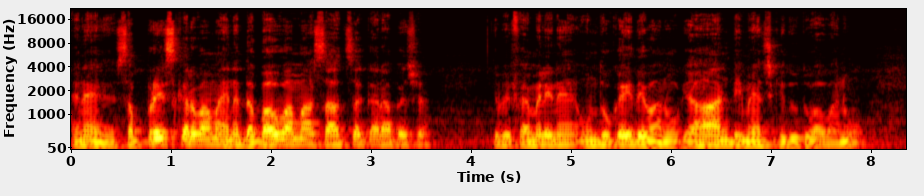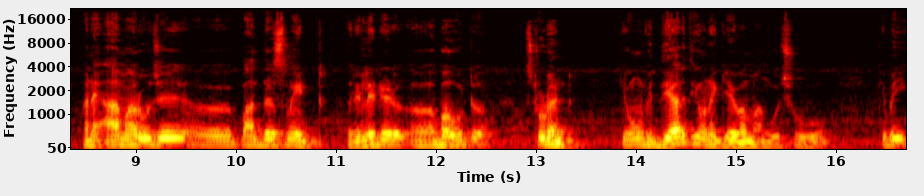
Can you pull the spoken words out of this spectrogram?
એને સપ્રેસ કરવામાં, એને દબાવવામાં સાથ સહકાર આપે છે? કે ભાઈ ફેમિલીને ઊંધું કહી દેવાનું કે, હા, આંટી, મેં જ કીધું તું આવવાનું. અને આ મારું જે પાંચ દસ મિનિટ રિલેટેડ અબાઉટ સ્ટુડન્ટ કે હું વિદ્યાર્થીઓને કહેવા માગું છું કે ભાઈ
